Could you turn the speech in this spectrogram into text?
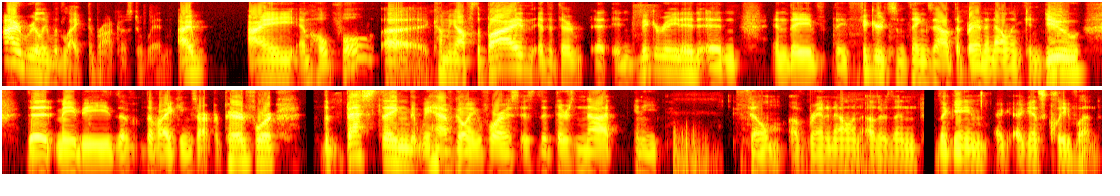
I really would like the Broncos to win. I I am hopeful uh, coming off the bye that they're uh, invigorated and and they've they've figured some things out that Brandon Allen can do that maybe the the Vikings aren't prepared for. The best thing that we have going for us is that there's not any film of Brandon Allen other than the game against Cleveland.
